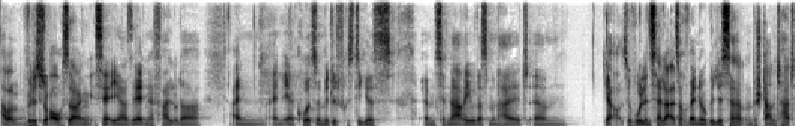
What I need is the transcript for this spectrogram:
aber würdest du doch auch sagen, ist ja eher selten der Fall oder ein, ein eher kurzer, mittelfristiges ähm, Szenario, dass man halt ähm, ja, sowohl in Seller als auch Vendor gelistet hat und Bestand hat.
